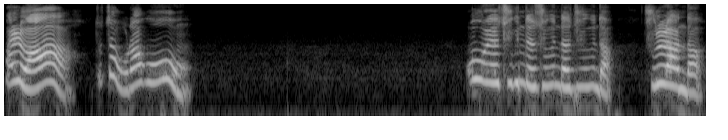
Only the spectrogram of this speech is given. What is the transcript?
빨리 와. 쫓아오라고. 어, 얘 죽인다, 죽인다, 죽인다. 죽일라 한다.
